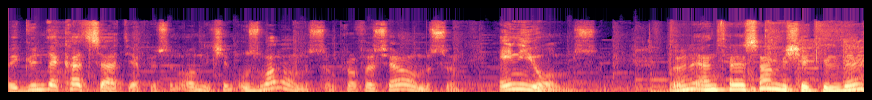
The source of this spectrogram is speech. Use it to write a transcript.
ve günde kaç saat yapıyorsun? Onun için uzman olmuşsun, profesyonel olmuşsun, en iyi olmuşsun. Böyle enteresan bir şekilde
